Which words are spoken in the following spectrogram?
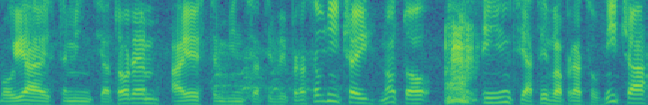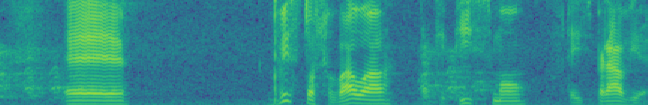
bo ja jestem inicjatorem, a jestem w inicjatywie pracowniczej, no to inicjatywa pracownicza e, wystosowała takie pismo w tej sprawie,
